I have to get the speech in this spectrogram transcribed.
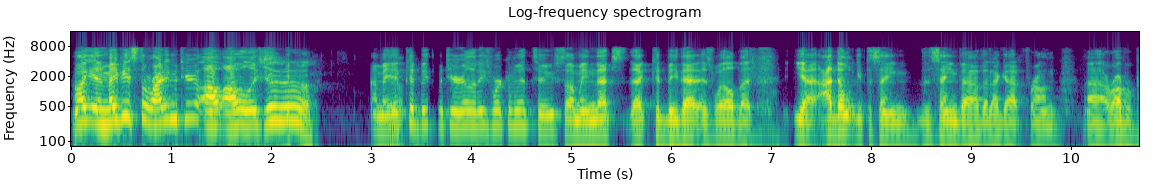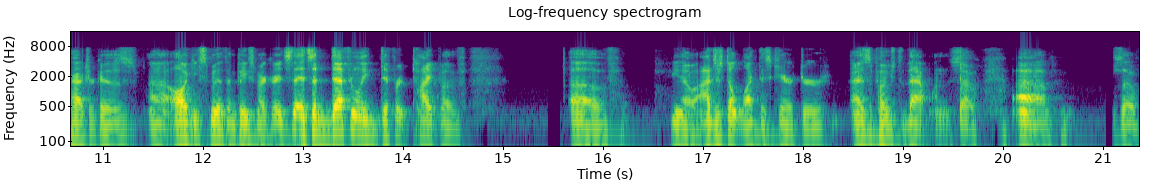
Like, and maybe it's the writing material. I'll, I'll at least. Yeah, I mean, Yeah. it could be the material that he's working with too. So I mean, that's that could be that as well. But yeah, I don't get the same the same vibe that I got from uh, Robert Patrick as uh, Auggie Smith and Peacemaker. It's it's a definitely different type of of you know. I just don't like this character as opposed to that one. So. Uh, so,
